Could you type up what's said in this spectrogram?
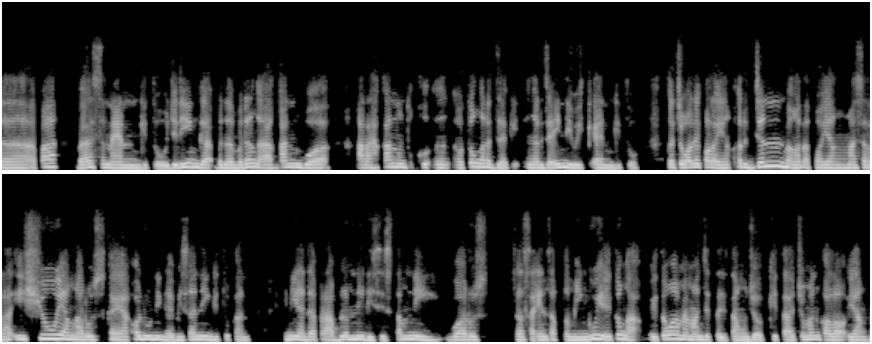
uh, apa bahas senin gitu. Jadi nggak benar-benar nggak akan gue arahkan untuk untuk ngerjain ngerjain di weekend gitu. Kecuali kalau yang urgent banget atau yang masalah isu yang harus kayak aduh nih nggak bisa nih gitu kan. Ini ada problem nih di sistem nih gue harus selesaiin Sabtu Minggu ya itu nggak itu memang jadi tanggung jawab kita. Cuman kalau yang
